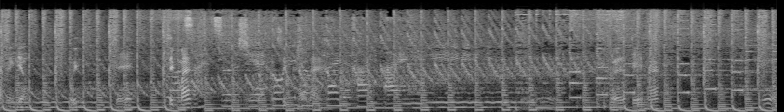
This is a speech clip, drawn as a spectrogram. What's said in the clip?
ออไปเรียกฉับอย่างเดียวอุ้ยโอเคสิบมาสิบแถวไหนเออเก๋มากอืม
